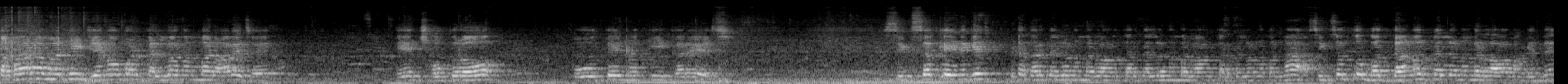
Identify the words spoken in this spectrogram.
તમારામાંથી જેનો પણ પહેલો નંબર આવે છે, એ છોકરો પોતે નક્કી કરે છે. શિક્ષક એને કે બેટા, તારે પહેલો નંબર લાવવાનો, તારે પહેલો નંબર લાવવાનો, તારે પહેલો નંબર. ના, શિક્ષક તો બધાનો જ પહેલો નંબર લાવવા માંગે છે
